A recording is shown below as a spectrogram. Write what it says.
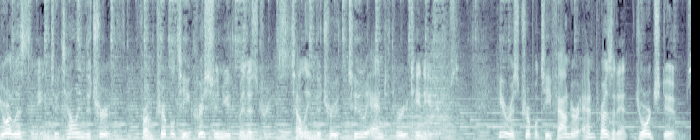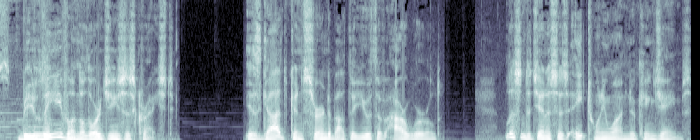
You're listening to Telling the Truth from Triple T Christian Youth Ministries, telling the truth to and through teenagers. Here is Triple T founder and president George Dooms. Believe on the Lord Jesus Christ. Is God concerned about the youth of our world? Listen to Genesis 8:21, New King James.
